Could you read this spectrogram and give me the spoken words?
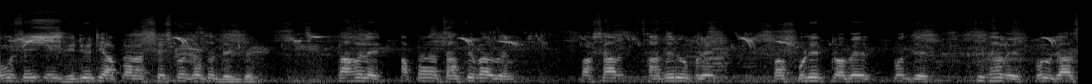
অবশ্যই এই ভিডিওটি আপনারা শেষ পর্যন্ত দেখবেন। তাহলে আপনারা জানতে পারবেন বাসার ছাদের উপরে বা ফুলের টবের মধ্যে কীভাবে ফুল গাছ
